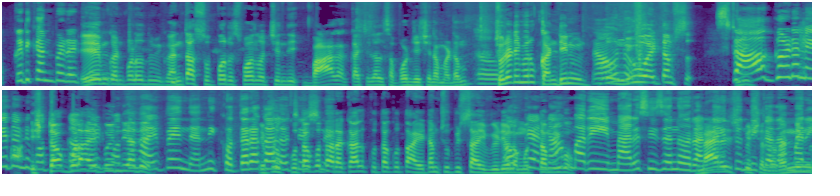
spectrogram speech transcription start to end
ఒక్కటి ఏం కనపడట్లేదు కనపడదు మీకు ఎంత సూపర్ రెస్పాన్స్ వచ్చింది. బాగా ఖచ్చితంగా సపోర్ట్ చేసిన మేడం చూడండి మీరు కంటిన్యూ న్యూ ఐటమ్స్ స్టాక్ కూడా లేదండి Stock కూడా అయిపోయింది అదే. అయిపోయింది అన్ని. కొత్త రకాలు కొత్త కొత్త రకాలు కొత్త కొత్త ఐటమ్ చూపిస్తా ఈ వీడియోలో మొత్తం? మీకు. మరి మ్యారేజ్ సీజన్ రన్ అవుతుంది కదా మరి.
